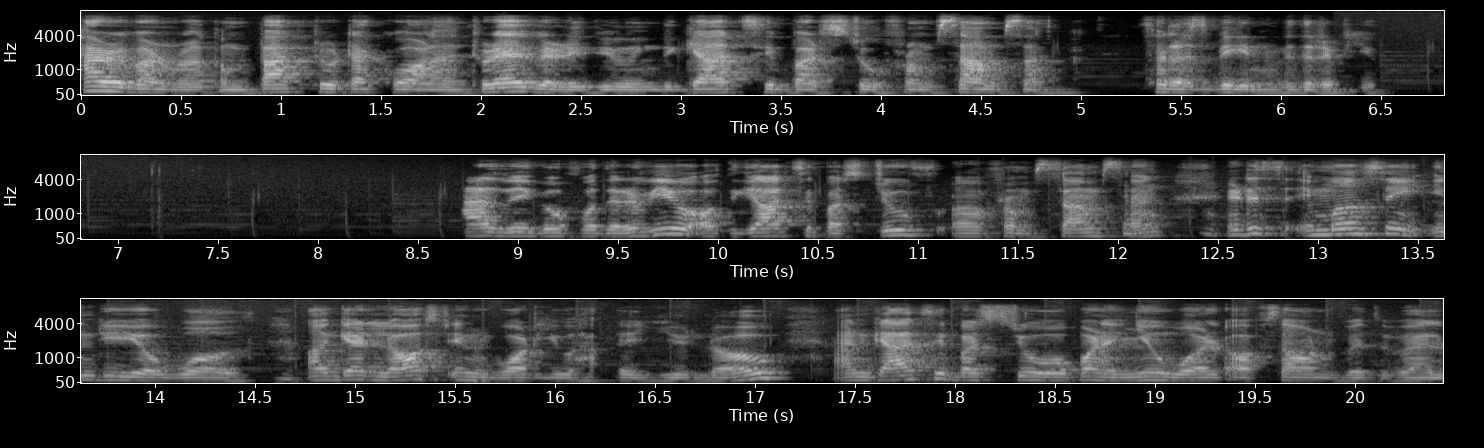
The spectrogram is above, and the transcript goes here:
Hi everyone, welcome back to TechWall and today we're reviewing the Galaxy Buds 2 from Samsung. So let's begin with the review. As we go for the review of the Galaxy Buds 2 uh, from Samsung, it is immersing into your world. Uh, get lost in what you you love, and Galaxy Buds 2 open a new world of sound with well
